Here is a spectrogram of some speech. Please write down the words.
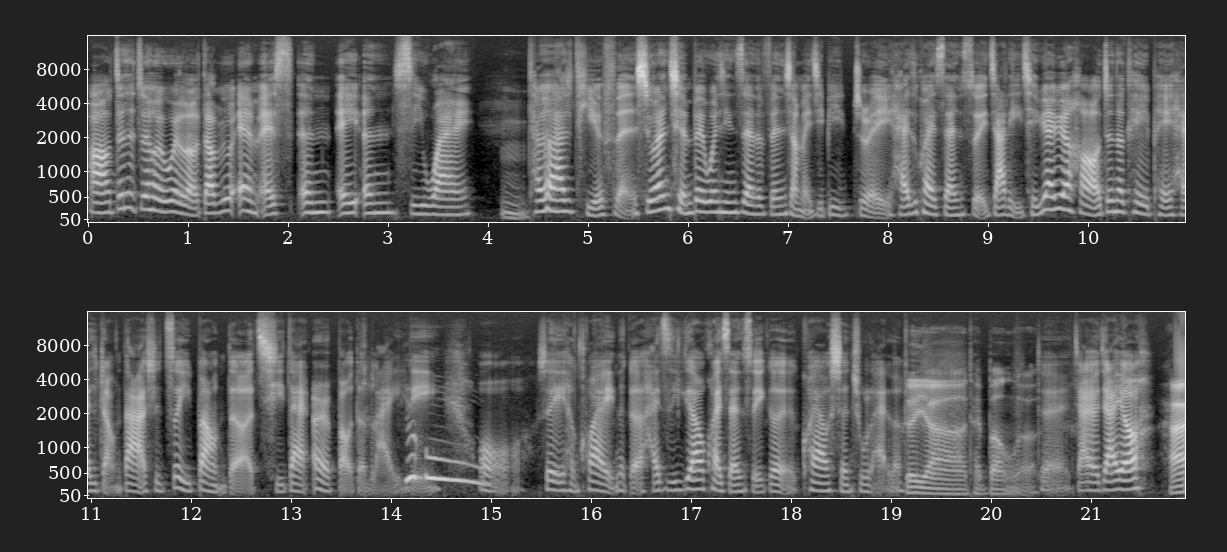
好，这是最后一位了，W M S N A N C Y。嗯，他说他是铁粉，喜欢前辈温馨自然的分享，每集必追。孩子快三岁，家里一切越来越好，真的可以陪孩子长大，是最棒的。期待二宝的来临哦，所以很快那个孩子一个要快三岁，一个快要生出来了。对呀，太棒了！对，加油加油！好，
